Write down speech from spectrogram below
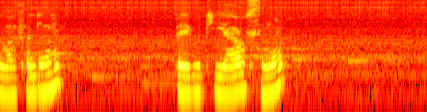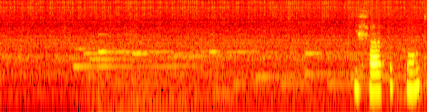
Lá a falinha, pego aqui a alcinha, e faço ponto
